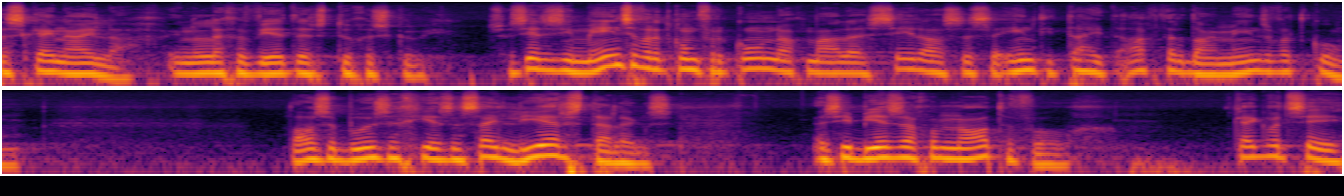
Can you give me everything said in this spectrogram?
is skyn heilig en hulle gewete is toegeskroei. So sê dis die mense wat dit kom verkondig, maar hulle sê daar's 'n entiteit agter daai mense wat kom. Daar's 'n bose gees en sy leerstellings is hy besig om na te volg. Kyk wat sê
